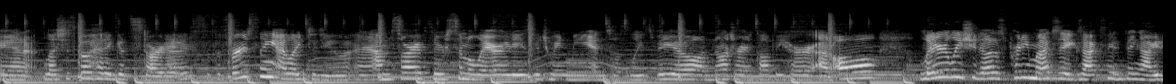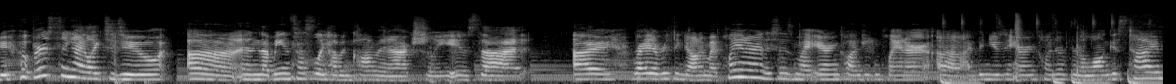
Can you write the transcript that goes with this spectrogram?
and let's just go ahead and get started. So the first thing I like to do, and I'm sorry if there's similarities between me and Cecily's video, I'm not trying to copy her at all literally she does pretty much the exact same thing I do. First thing I like to do, uh, and that me and Cecily have in common actually, is that I write everything down in my planner. This is my Erin Condren planner. Uh, I've been using Erin Condren for the longest time.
